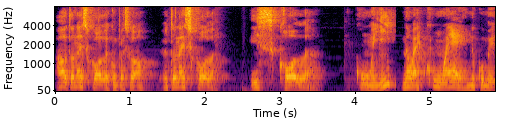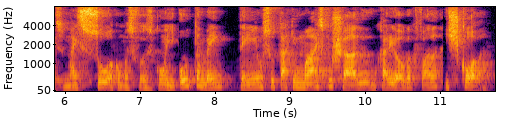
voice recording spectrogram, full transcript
Ah, eu tô na escola com o pessoal. Eu tô na escola escola com I, não é com E no começo, mas soa como se fosse com I. Ou também tem o sotaque mais puxado, o carioca que fala escola.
